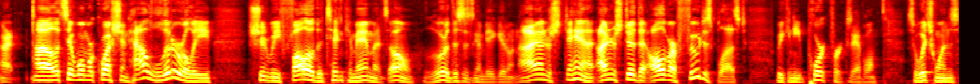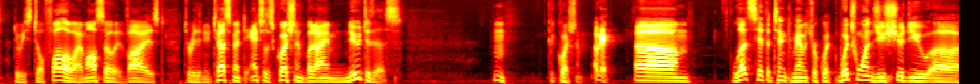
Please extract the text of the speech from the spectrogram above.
All right, uh, let's hit one more question. How literally should we follow the Ten Commandments? Oh, Lord, this is going to be a good one. I understand. I understood that all of our food is blessed. We can eat pork, for example. So, which ones do we still follow? I'm also advised to read the New Testament to answer this question, but I'm new to this. Hmm. Good question. Okay. Um, let's hit the Ten Commandments real quick. Which ones you should you uh,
